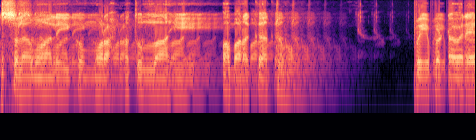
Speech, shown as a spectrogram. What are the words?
അസ്സാം വറഹമത്തല്ലാഹി വബർക്കാറ്റുഹു പ്രിയപ്പെട്ടവരെ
